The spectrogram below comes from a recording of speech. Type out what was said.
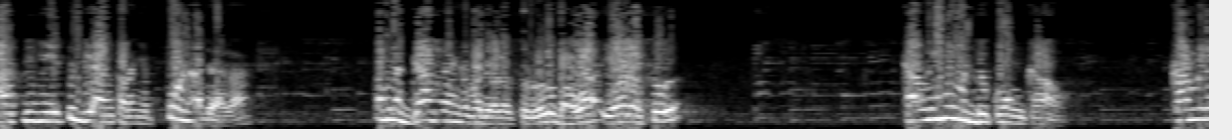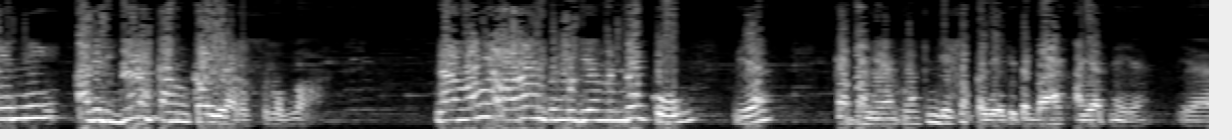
Artinya itu di antaranya pun adalah penegasan kepada Rasulullah bahwa ya Rasul kami ini mendukung kau. Kami ini ada di belakang kau ya Rasulullah. Namanya orang kemudian mendukung, ya, kapan ya? Mungkin besok kali ya kita bahas ayatnya ya. Ya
